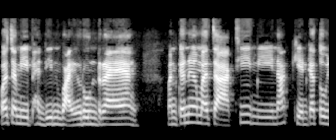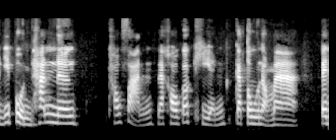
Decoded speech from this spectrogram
ว่าจะมีแผ่นดินไหวรุนแรง มันก็เนื่องมาจากที่มีนักเขียนการ์ตูนญี่ปุ่นท่านหนึ่ง เขาฝันและเขาก็เขียนการ์ตูนออกมา เป็น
